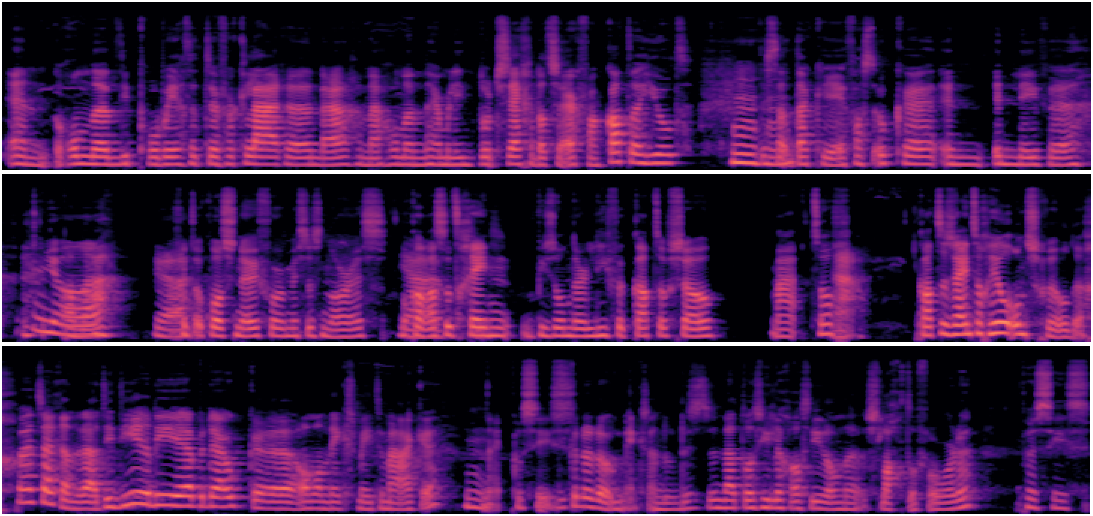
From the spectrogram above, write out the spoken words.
En Ronde die probeert het te verklaren naar, naar Ron en Hermelien door te zeggen dat ze erg van katten hield. Dus dat, mhm. daar kun je vast ook uh, in, leven, ja. Anna. Ja. Ik vind het ook wel sneu voor Mrs. Norris. Ook al was het geen bijzonder lieve kat of zo. Maar toch, ja. katten zijn toch heel onschuldig. Maar het zeggen inderdaad, die dieren die hebben daar ook uh, allemaal niks mee te maken. Nee, precies. Die kunnen er ook niks aan doen. Dus het is inderdaad wel zielig als die dan uh, slachtoffer worden. Precies.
